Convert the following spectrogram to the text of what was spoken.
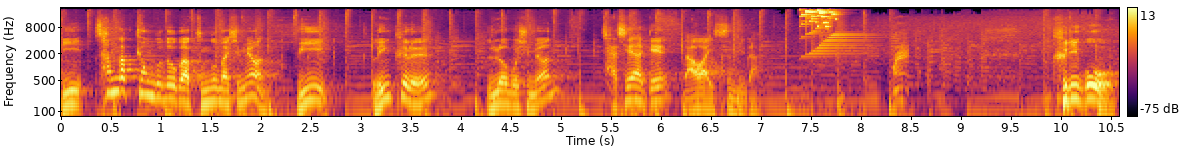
이 삼각형 구도가 궁금하시면 위 링크를 눌러보시면 자세하게 나와 있습니다. 그리고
